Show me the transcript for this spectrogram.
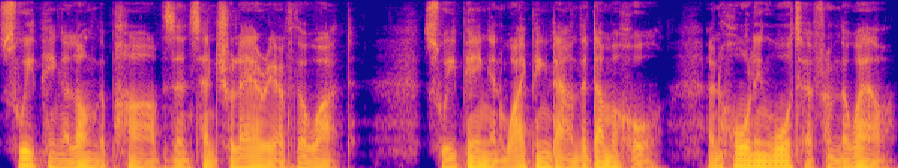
sweeping along the paths and central area of the Wat, sweeping and wiping down the Dhamma hall, and hauling water from the well.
